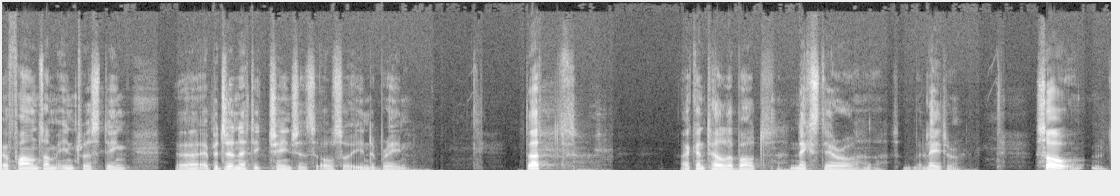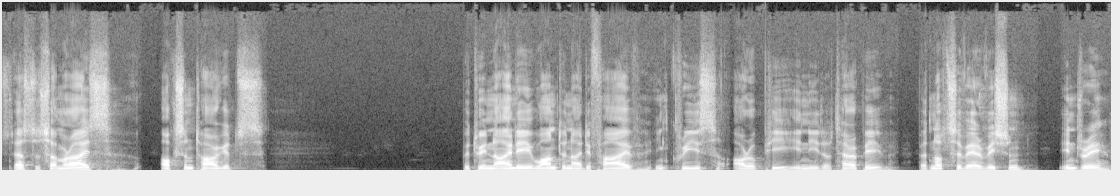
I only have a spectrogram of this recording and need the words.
have found some interesting uh, epigenetic changes also in the brain. That I can tell about next year or later. So, just to summarize, oxygen targets between 91 to 95 increase ROP in need of therapy, but not severe vision injury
